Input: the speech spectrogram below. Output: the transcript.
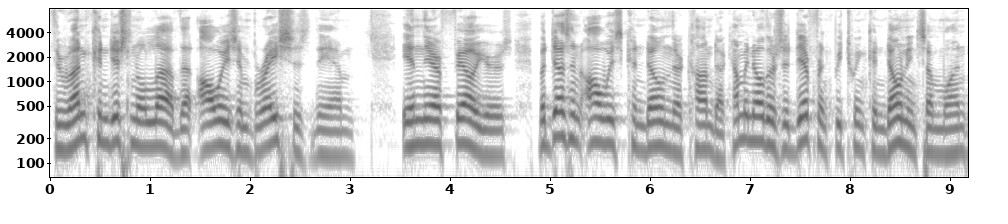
through unconditional love that always embraces them in their failures, but doesn't always condone their conduct. How many know there's a difference between condoning someone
